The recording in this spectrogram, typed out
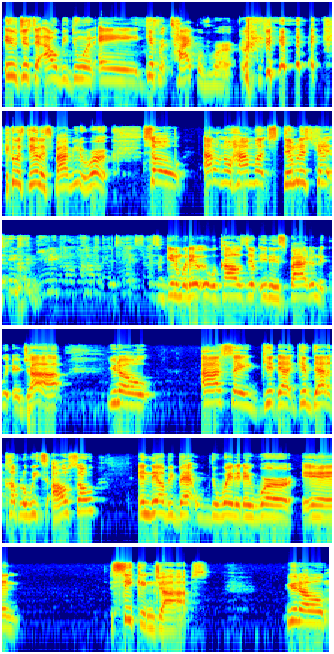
It was just that I would be doing a different type of work. it would still inspire me to work. So I don't know how much stimulus checks people are getting. I don't know how much tax checks are getting, whatever it would cause them, it inspired them to quit their job. You know, I say get that, give that a couple of weeks also, and they'll be back the way that they were in seeking jobs. You know,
